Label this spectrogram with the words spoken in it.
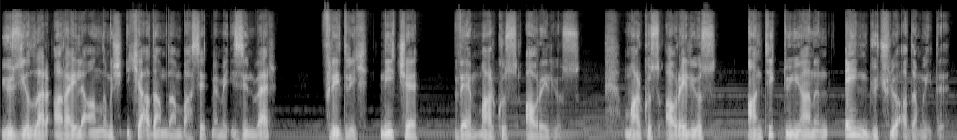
yüzyıllar arayla anlamış iki adamdan bahsetmeme izin ver, Friedrich Nietzsche ve Marcus Aurelius. Marcus Aurelius, antik dünyanın en güçlü adamıydı.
